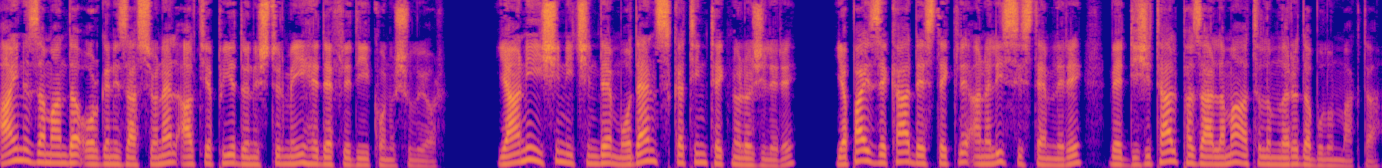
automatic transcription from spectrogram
aynı zamanda organizasyonel altyapıyı dönüştürmeyi hedeflediği konuşuluyor. Yani işin içinde modern scouting teknolojileri, yapay zeka destekli analiz sistemleri ve dijital pazarlama atılımları da bulunmakta.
